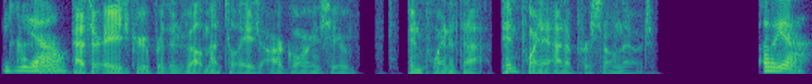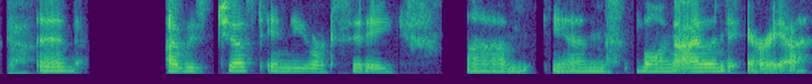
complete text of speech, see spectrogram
yeah. at their age group or their developmental age are going to pinpoint at that pinpoint it on a personal note. Oh, yeah. Yeah. And I was just in New York City um, in Long Island area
